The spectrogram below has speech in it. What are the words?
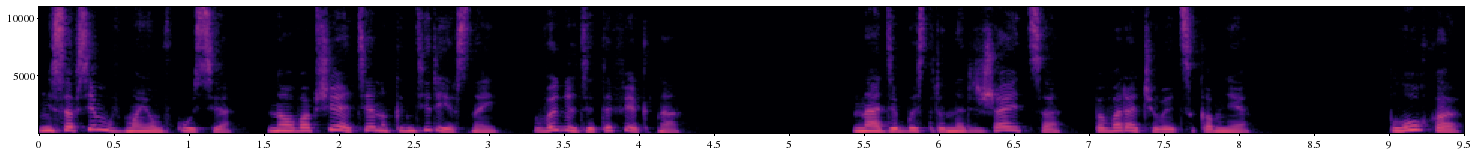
Не совсем в моем вкусе, но вообще оттенок интересный, выглядит эффектно. Надя быстро наряжается, поворачивается ко мне. «Плохо?»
